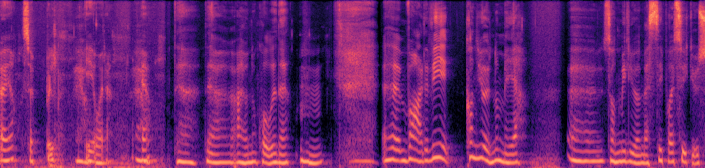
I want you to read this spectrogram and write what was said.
Ja, søppel ja. i året. Ja. Det, det, er jo noe koll i det. Mm. Hva er det vi kan gjøre noe med eh, sånn miljømessig på et sykehus?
